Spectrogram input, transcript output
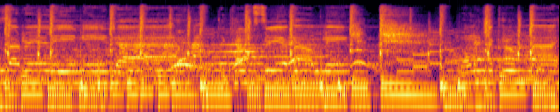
Cause I really need ya. To come see about me. Won't you come by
